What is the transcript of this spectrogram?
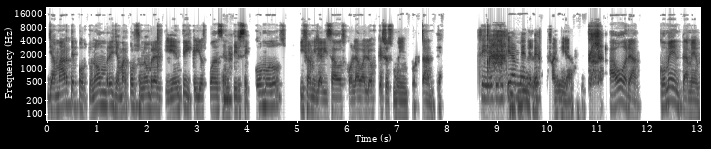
llamarte por tu nombre, llamar por su nombre al cliente y que ellos puedan sentirse cómodos y familiarizados con la valor, que eso es muy importante. Sí, definitivamente. Ahora, Coméntame,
